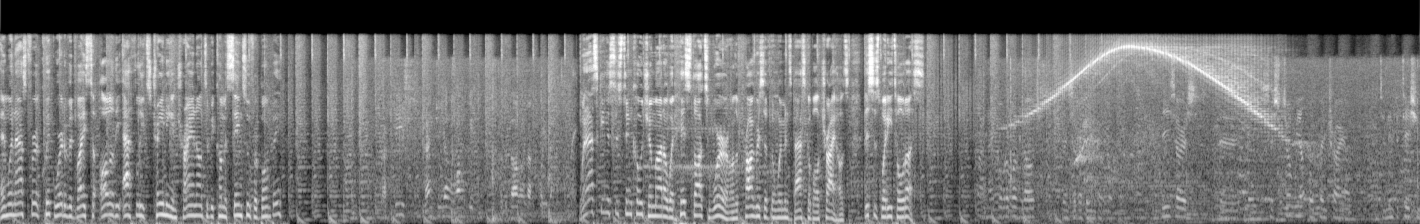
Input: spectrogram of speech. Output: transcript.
And when asked for a quick word of advice to all of the athletes training and trying out to become a Sensu for Pohnpei, Practice, nanti yung monkey. Matutawang kakoy lang. when asking assistant coach Yamada what his thoughts were on the progress of the women's basketball tryouts, this is what he told us. Uncoverable cloud principal These are uh, the Australia Open Trial. It's an invitation.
